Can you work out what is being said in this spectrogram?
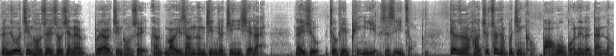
那你如果进口税说现在不要有进口税，然后贸易商能进就进一些来，那也许就可以平移了，这是一种。第二种好，就就算不进口，保护国内的蛋农，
